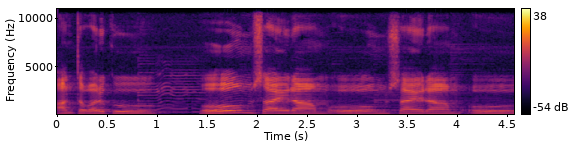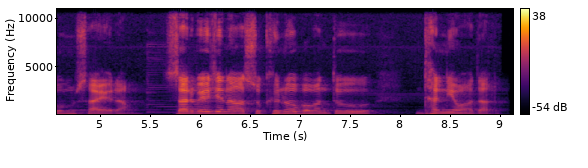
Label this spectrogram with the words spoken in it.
అంతవరకు ఓం సాయిరామ్ ఓం సాయిరామ్ ఓం సాయిరామ్. సర్వేజన సుఖినో భవంతు. ధన్యవాదాలు.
